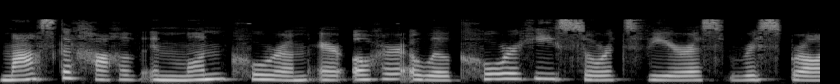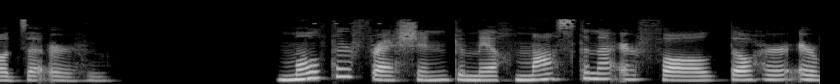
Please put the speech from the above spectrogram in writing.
measc a chaitheamh i mbun cúram ar othair a bhfuil comharthaí sórt víreas rispráide orthu. Moltar freisin go mbeadh meascánna ar er fáil d'othair er ar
